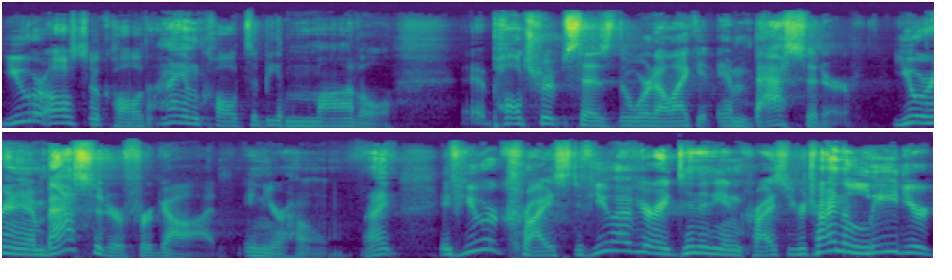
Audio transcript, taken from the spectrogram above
you are also called, I am called to be a model. Uh, Paul Tripp says the word, I like it, ambassador. You are an ambassador for God in your home, right? If you are Christ, if you have your identity in Christ, if you're trying to lead your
